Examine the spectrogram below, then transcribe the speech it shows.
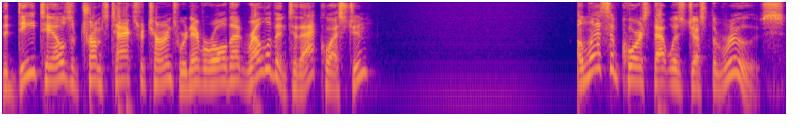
The details of Trump's tax returns were never all that relevant to that question. Unless, of course, that was just the ruse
